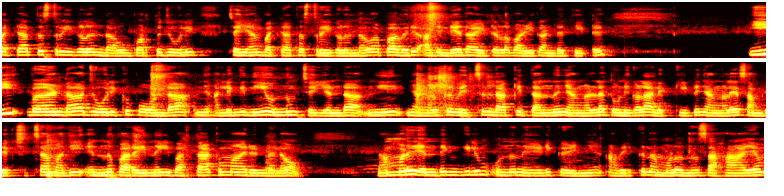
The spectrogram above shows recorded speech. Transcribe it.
പറ്റാത്ത സ്ത്രീകൾ ഉണ്ടാവും. പുറത്ത് ജോലി ചെയ്യാൻ പറ്റാത്ത സ്ത്രീകൾ ഉണ്ടാവും. അപ്പോൾ അവർ അതിന്റേതായിട്ടുള്ള വഴി കണ്ടെത്തിയിട്ട് ഈ വേണ്ട ജോലിക്ക് പോണ്ട അല്ലെങ്കിൽ നീ ഒന്നും ചെയ്യണ്ട നീ ഞങ്ങൾക്ക് വെച്ചുണ്ടാക്കി തന്ന് ഞങ്ങളുടെ തുണികൾ അലക്കിയിട്ട് ഞങ്ങളെ സംരക്ഷിച്ചാൽ മതി എന്ന് പറയുന്ന ഈ ഭർത്താക്കന്മാരുണ്ടല്ലോ. നമ്മൾ എന്തെങ്കിലും ഒന്ന് നേടിക്കഴിഞ്ഞ് അവർക്ക് നമ്മളൊന്ന് സഹായം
